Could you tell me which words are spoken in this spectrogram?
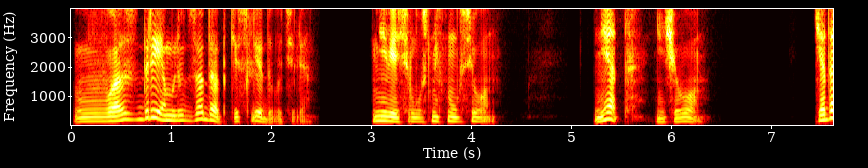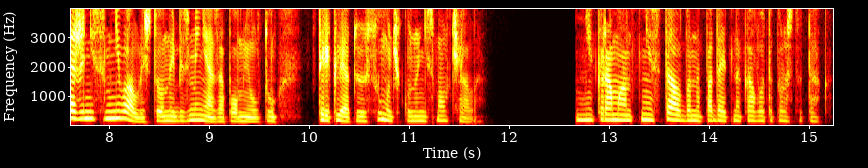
«В вас дремлют задатки следователя», — невесело усмехнулся он. «Нет, ничего». Я даже не сомневалась, что он и без меня запомнил ту треклятую сумочку, но не смолчала. Некромант не стал бы нападать на кого-то просто так.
